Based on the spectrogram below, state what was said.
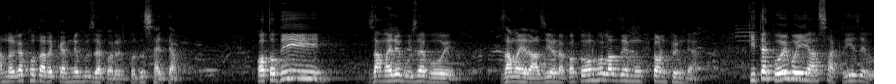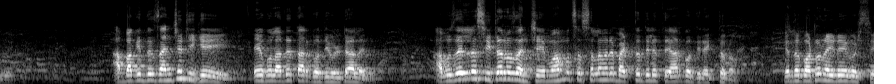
আপনার কা খোদারে কেমনে পূজা করেন, কত চাইতাম। কতদিন জামাইরে বুঝা বই জামাই রাজি হয় না, কত হলা যে মুখ টনটন না। কিতা কই বই আর চাকরি যাবে বই আব্বা কিন্তু জানছে ঠিকই, এই হোলাতে তার গদি উল্টা লাগবে। আবু জাইল্লা সিটারও জানছে, মোহাম্মদ সাল্লামের বাড়িতে দিলে তে আর গদি রাখতো না। কিন্তু ঘটনা এটাই করছে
